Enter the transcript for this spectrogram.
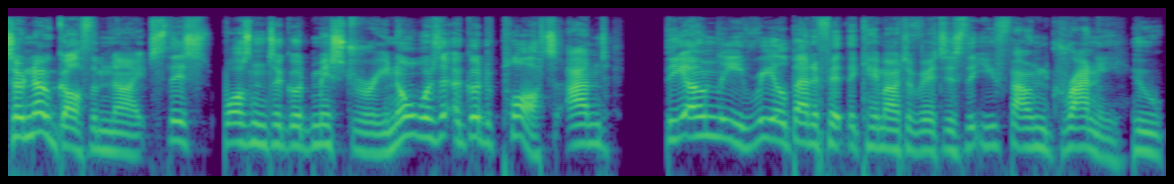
So, no Gotham Knights, this wasn't a good mystery, nor was it a good plot, and the only real benefit that came out of it is that you found Granny, who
